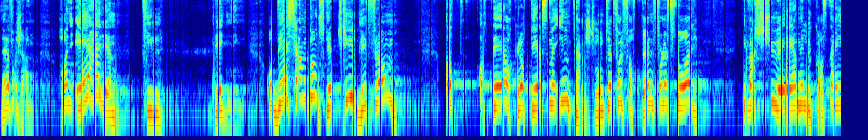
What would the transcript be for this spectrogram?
Det er forskjellen. Han er Herren til redning. Og det kommer ganske tydelig fram at, at, det er akkurat det som er intensjonen til forfatteren. For det står i vers 21 i, Lukas, nei,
